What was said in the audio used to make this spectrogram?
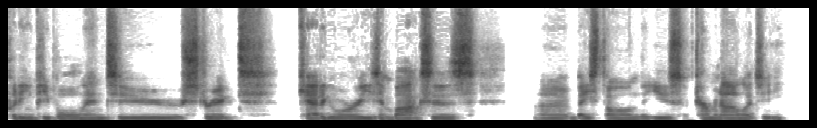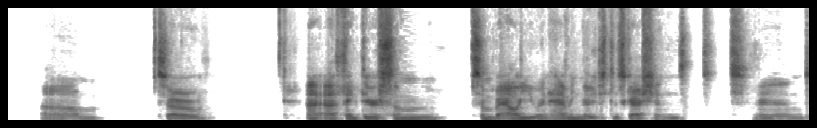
putting people into strict categories and boxes uh, based on the use of terminology. Um, so I, I, think there's some some value in having those discussions and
